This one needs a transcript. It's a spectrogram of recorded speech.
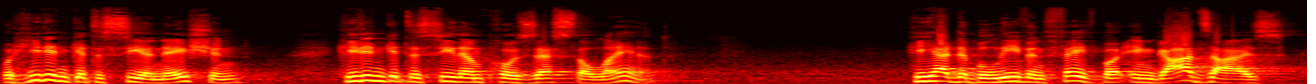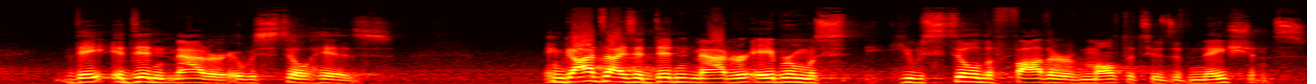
But he didn't get to see a nation. He didn't get to see them possess the land. He had to believe in faith, but in God's eyes, they, it didn't matter. It was still his. In God's eyes, it didn't matter. Abram was, he was still the father of multitudes of nations.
